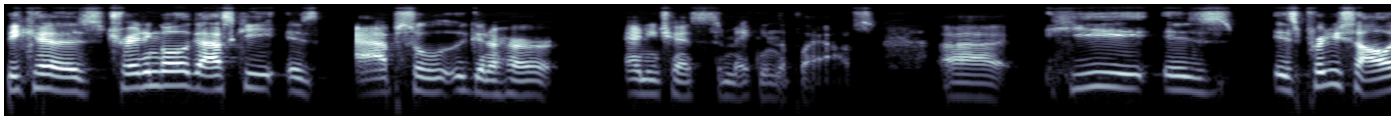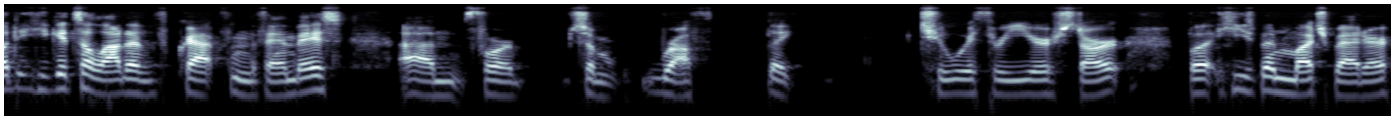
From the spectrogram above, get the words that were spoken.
because trading Goligoski is absolutely going to hurt any chances of making the playoffs. Uh, he is is pretty solid. He gets a lot of crap from the fan base um, for some rough, like two or three year start, but he's been much better.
